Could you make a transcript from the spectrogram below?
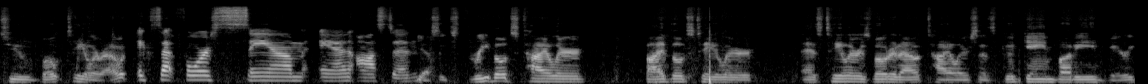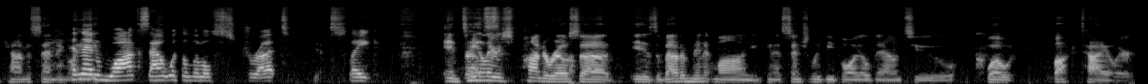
to vote Taylor out. Except for Sam and Austin. Yes, it's three votes Tyler, five votes Taylor. As Taylor is voted out, Tyler says, "Good game, buddy." Very condescendingly. And then walks out with a little strut. yes, Like and Gross. Taylor's Ponderosa is about a minute long and can essentially be boiled down to quote "fuck Tyler"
